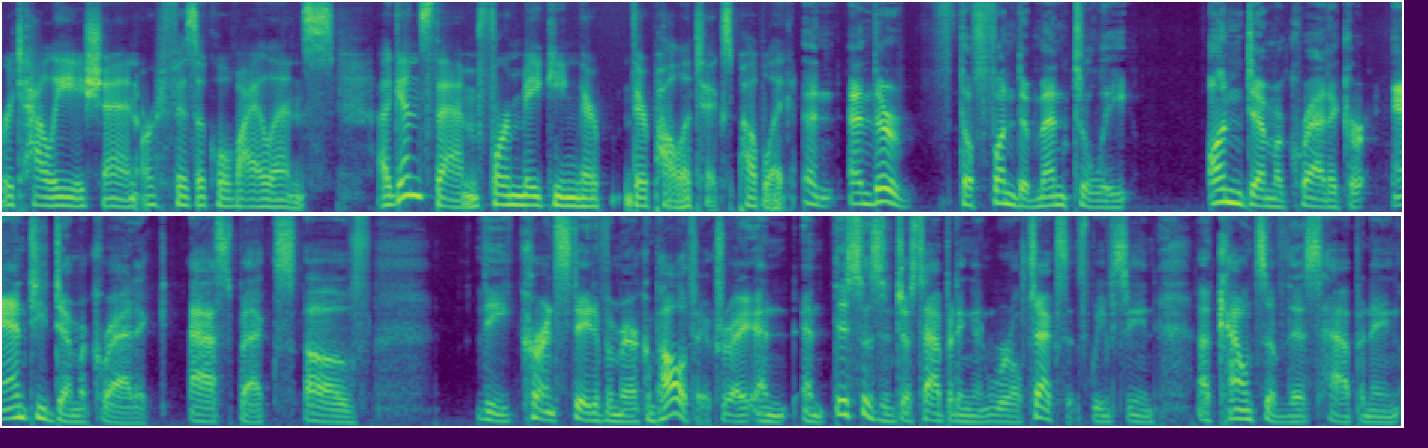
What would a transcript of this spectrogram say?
retaliation or physical violence against them for making their their politics public. And and they're the fundamentally undemocratic or anti-democratic aspects of the current state of American politics, right? And and this isn't just happening in rural Texas. We've seen accounts of this happening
